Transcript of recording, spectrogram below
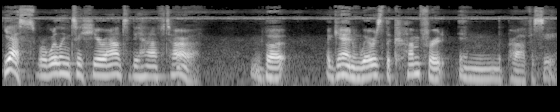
yes, we're willing to hear out the Haftarah, but again, where is the comfort in the prophecy?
